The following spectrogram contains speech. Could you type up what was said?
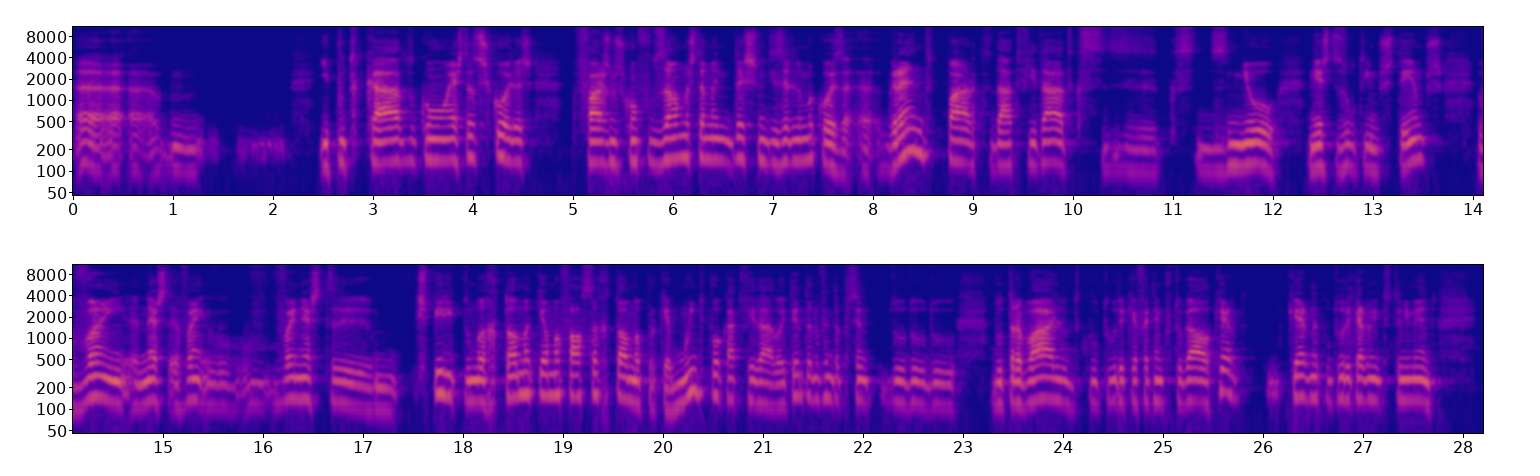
Uh, uh, uh, hipotecado com estas escolhas. Faz-nos confusão, mas também deixe-me dizer-lhe uma coisa: a grande parte da atividade que se, que se desenhou nestes últimos tempos vem neste, vem, vem neste espírito de uma retoma que é uma falsa retoma, porque é muito pouca atividade, 80, 90% do, do, do, do trabalho de cultura que é feito em Portugal, quer quer na cultura, quer no entretenimento,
